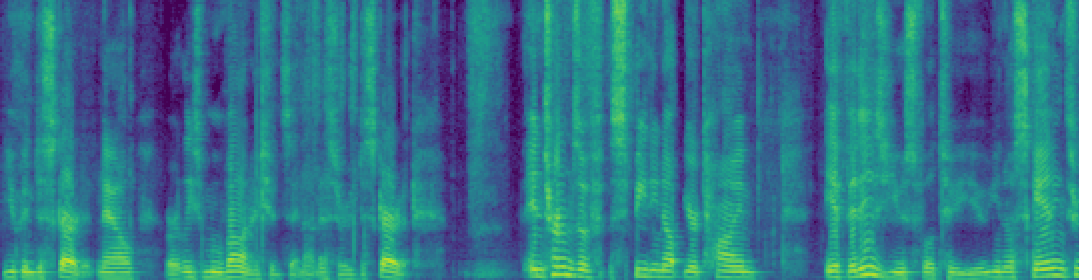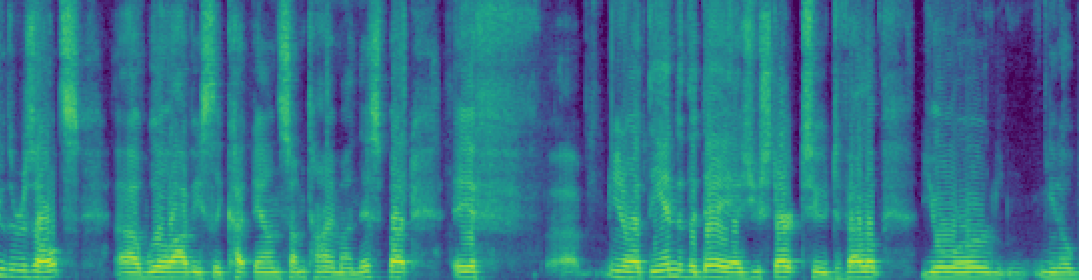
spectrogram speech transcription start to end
you can discard it. Now, or at least move on, I should say, not necessarily discard it. In terms of speeding up your time, if it is useful to you, you know, scanning through the results uh, will obviously cut down some time on this, but if you know, at the end of the day, as you start to develop your, you know,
